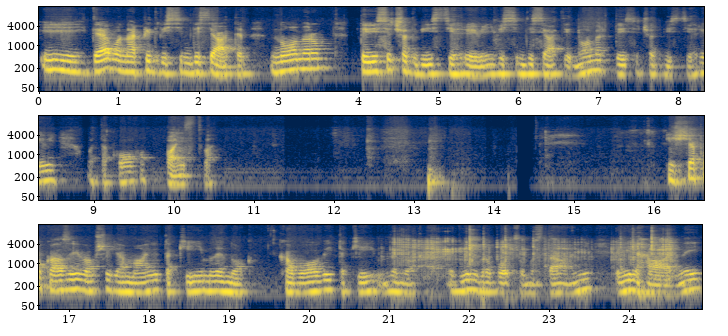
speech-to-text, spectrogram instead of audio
І йде вона під 80 номером 1200 гривень. 80 номер 1200 гривень отакого панства. І ще показую вам, що я маю такий млинок. Кавовий такий млинок. Він в робочому стані, він гарний.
